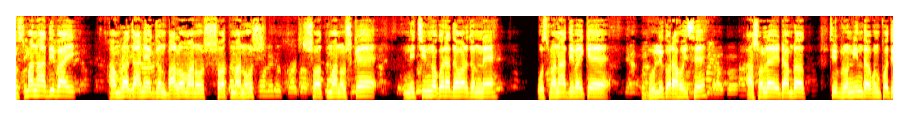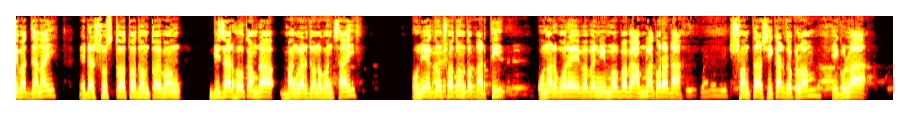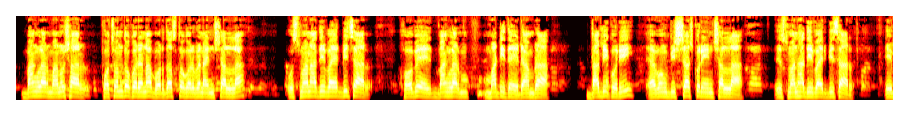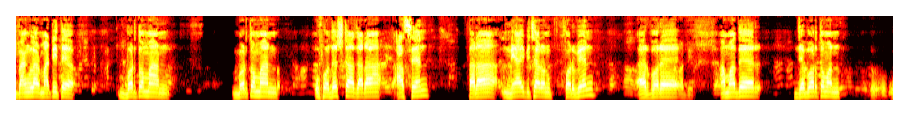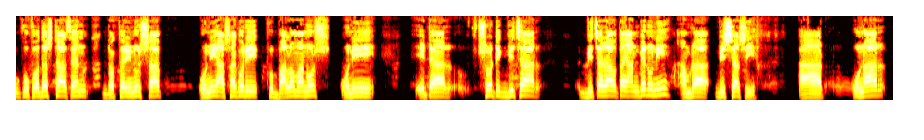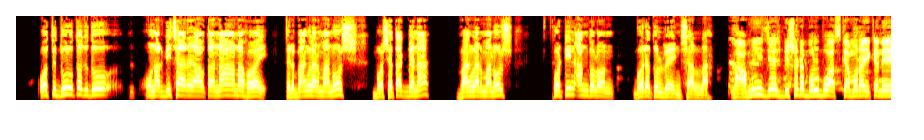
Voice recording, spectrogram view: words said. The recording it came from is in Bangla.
উসমান হাদি ভাই, আমরা জানি একজন ভালো মানুষ, সৎ মানুষ। সৎ মানুষকে নিচ্ছিন্ন করে দেওয়ার জন্য উসমান হাদি ভাইকে গুলি করা হয়েছে। আসলে এটা আমরা তীব্র নিন্দা এবং প্রতিবাদ জানাই। এটার সুস্থ তদন্ত এবং বিচার হোক আমরা বাংলার জনগণ চাই। উনি একজন স্বতন্ত্র প্রার্থী। ওনার উপরে এইভাবে নির্মলভাবে হামলা করাটা সন্ত্রাসী কার্যক্রম। এগুলা বাংলার মানুষ আর পছন্দ করে না, বরদাস্ত করবে না ইনশাল্লাহ। উসমান আদির ভাইয়ের বিচার হবে বাংলার মাটিতে, এটা আমরা দাবি করি এবং বিশ্বাস করি ইনশাল্লাহ। উসমান হাদির ভাইয়ের বিচার এই বাংলার মাটিতে বর্তমান বর্তমান উপদেষ্টা যারা আছেন, তারা ন্যায় বিচারণ করবেন। তারপরে আমাদের যে বর্তমান উপদেষ্টা আছেন, ডক্টর ইনুস সাহেব উনি আশা করি খুব ভালো মানুষ। উনি এটার সঠিক বিচার, বিচারের আওতায় আনবেন উনি, আমরা বিশ্বাসী। আর ওনার অতি দ্রুত যদি ওনার বিচারের আওতা না আনা হয়, তাহলে বাংলার মানুষ বসে থাকবে না। বাংলার মানুষ কঠিন আন্দোলন গড়ে তুলবে ইনশাল্লাহ না, আমি যে বিষয়টা বলব, আজকে আমরা এখানে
